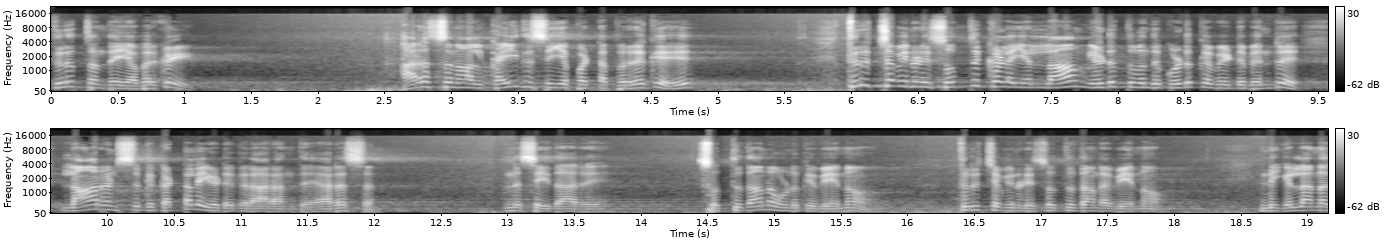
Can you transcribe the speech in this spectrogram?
திருத்தந்தை அவர்கள் அரசனால் கைது செய்யப்பட்ட பிறகு திருச்சபையினுடைய சொத்துக்களை எல்லாம் எடுத்து வந்து கொடுக்க வேண்டும் என்று லாரன்ஸுக்கு கட்டளை எடுக்கிறார் அந்த அரசன். என்ன செய்தாரு? சொத்து தானே உனக்கு வேணும்? திருச்சபையினுடைய சொத்து தானே வேணும்? இன்னைக்கு எல்லாம் என்ன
